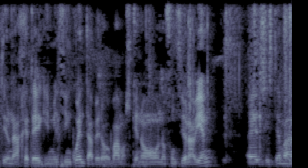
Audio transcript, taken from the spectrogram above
Tiene una GTX 1050, pero vamos, que no, no funciona bien. El sistema...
